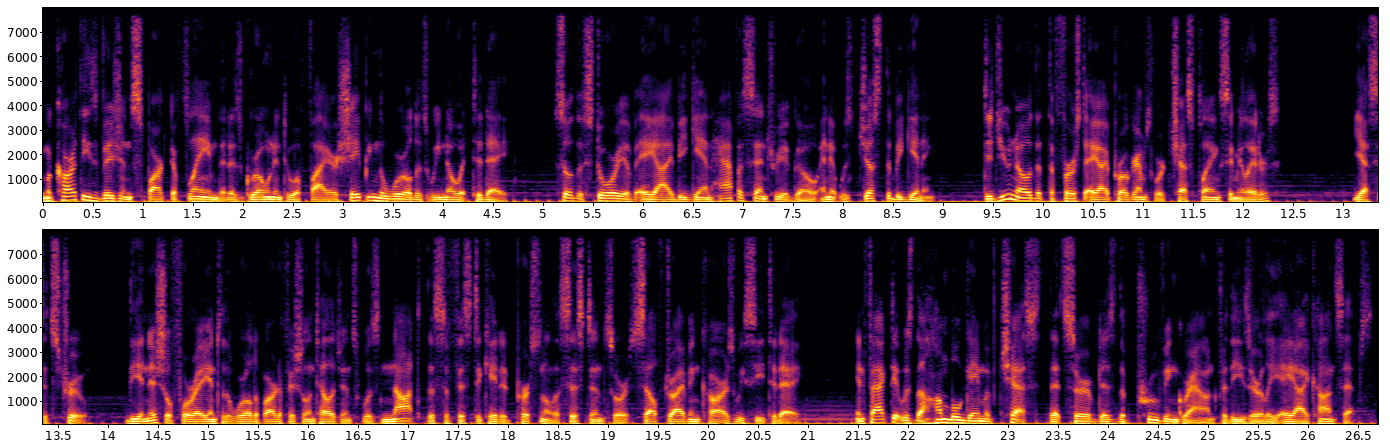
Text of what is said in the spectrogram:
McCarthy's vision sparked a flame that has grown into a fire, shaping the world as we know it today. So the story of AI began half a century ago, and it was just the beginning. Did you know that the first AI programs were chess-playing simulators? Yes, it's true. The initial foray into the world of artificial intelligence was not the sophisticated personal assistants or self-driving cars we see today. In fact, it was the humble game of chess that served as the proving ground for these early AI concepts.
